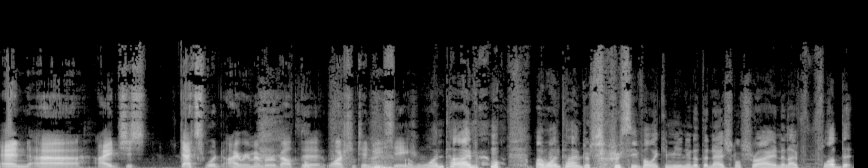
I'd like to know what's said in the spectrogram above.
And uh, I just, that's what I remember about the Washington, D.C. One time, my one time to receive Holy Communion at the National Shrine, and I flubbed it.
